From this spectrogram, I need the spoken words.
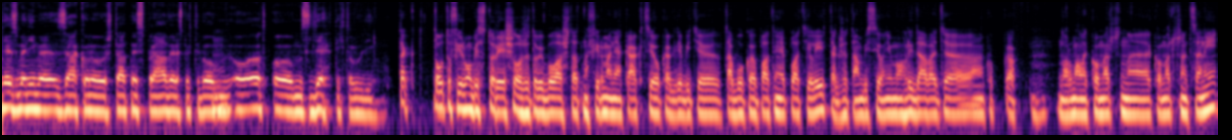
nezmeníme zákon o štátnej správe, respektíve o, hmm. o, o, o mzde týchto ľudí? Tak touto firmou by sa to riešilo, že to by bola štátna firma, nejaká akciovka, kde by tie tabulkové platy neplatili, takže tam by si oni mohli dávať e, ako, ako normálne komerčné, komerčné ceny.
